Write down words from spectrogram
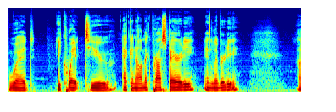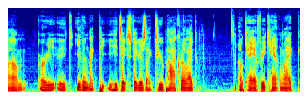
would equate to economic prosperity and liberty. Um, or even like he takes figures like Tupac, where like, okay, if we can't like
